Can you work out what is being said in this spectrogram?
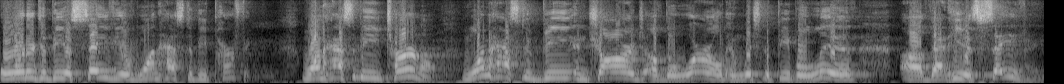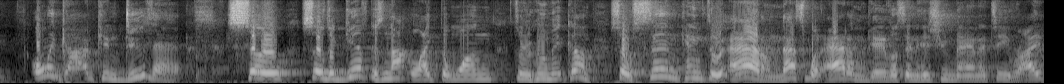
order to be a Savior, one has to be perfect. One has to be eternal. One has to be in charge of the world in which the people live uh, that He is saving. Only God can do that. So, so the gift is not like the one through whom it comes. So sin came through Adam. That's what Adam gave us in his humanity, right?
